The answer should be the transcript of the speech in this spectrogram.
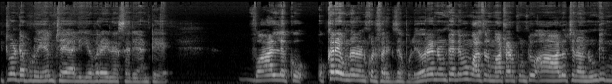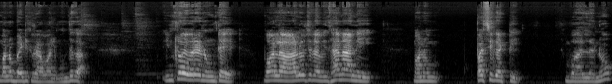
ఇటువంటప్పుడు ఏం చేయాలి ఎవరైనా సరే అంటే వాళ్ళకు ఒక్కరే ఉన్నారనుకోండి ఫర్ ఎగ్జాంపుల్ ఎవరైనా ఉంటేనేమో వాళ్ళతో మాట్లాడుకుంటూ ఆ ఆలోచన నుండి మనం బయటికి రావాలి ముందుగా. ఇంట్లో ఎవరైనా ఉంటే వాళ్ళ ఆలోచన విధానాన్ని మనం పసిగట్టి వాళ్ళను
